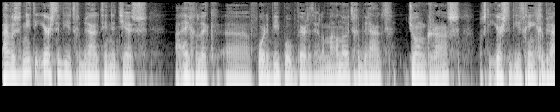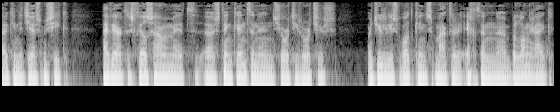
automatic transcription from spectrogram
Hij was niet de eerste die het gebruikte in de jazz... maar eigenlijk uh, voor de bebop werd het helemaal nooit gebruikt. John Grass was de eerste die het ging gebruiken in de jazzmuziek. Hij werkte dus veel samen met uh, Stan Kenton en Shorty Rogers... Maar Julius Watkins maakte er echt een uh, belangrijk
